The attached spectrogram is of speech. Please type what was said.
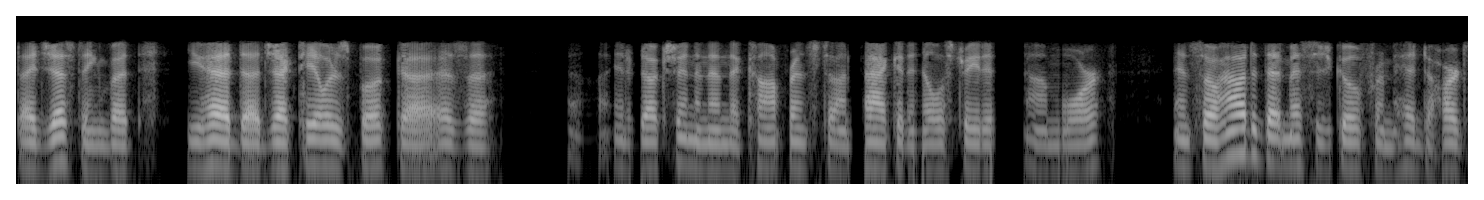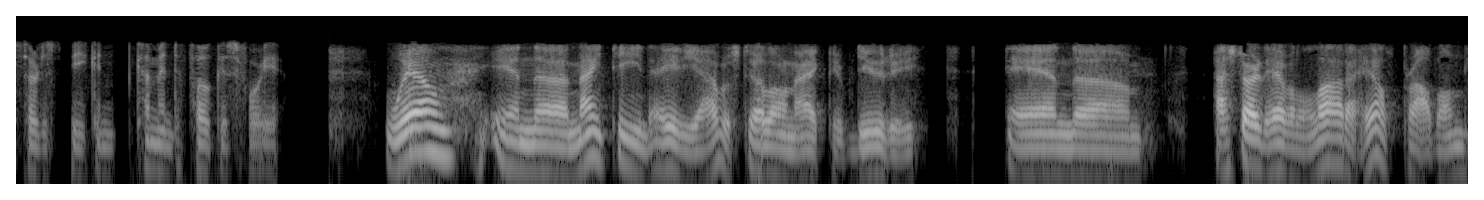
digesting. But you had uh, Jack Taylor's book uh, as a uh, introduction, and then the conference to unpack it and illustrate it um, more. And so, how did that message go from head to heart, so to speak, and come into focus for you? Well, in uh, 1980, I was still on active duty, and um, I started having a lot of health problems,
